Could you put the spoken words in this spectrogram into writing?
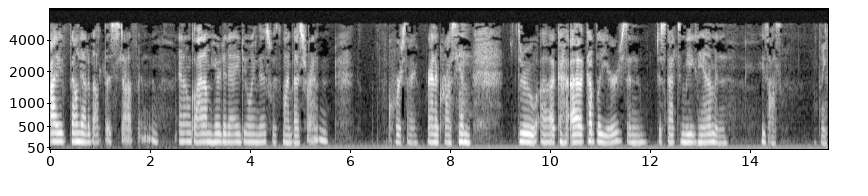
I found out about this stuff and and I'm glad I'm here today doing this with my best friend. Of course, I ran across him through uh, a, a couple of years and just got to meet him, and he's awesome. Thank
